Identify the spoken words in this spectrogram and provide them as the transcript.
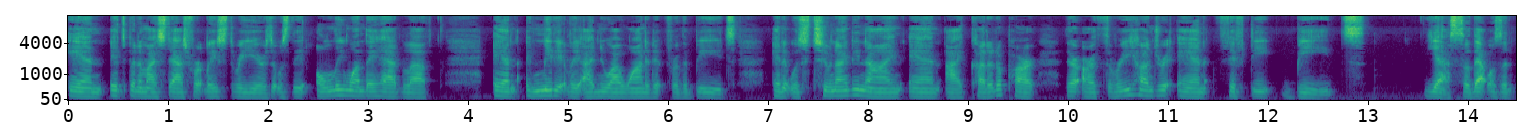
and it's been in my stash for at least three years. It was the only one they had left, and immediately I knew I wanted it for the beads, and it was $2.99, and I cut it apart. There are 350 beads. Yes, so that was an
